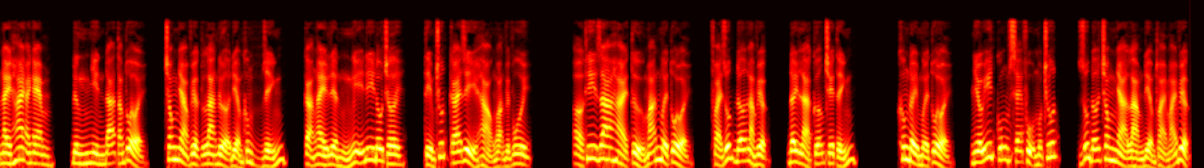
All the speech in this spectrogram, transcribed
này hai anh em, đừng nhìn đã 8 tuổi, trong nhà việc là nửa điểm không dính, cả ngày liền nghĩ đi đâu chơi, tìm chút cái gì hảo ngoạn việc vui. Ở thi gia hải tử mãn 10 tuổi, phải giúp đỡ làm việc, đây là cưỡng chế tính. Không đầy 10 tuổi, nhiều ít cũng sẽ phụ một chút, giúp đỡ trong nhà làm điểm thoải mái việc,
